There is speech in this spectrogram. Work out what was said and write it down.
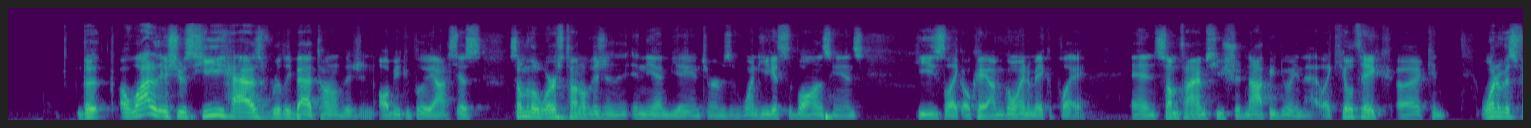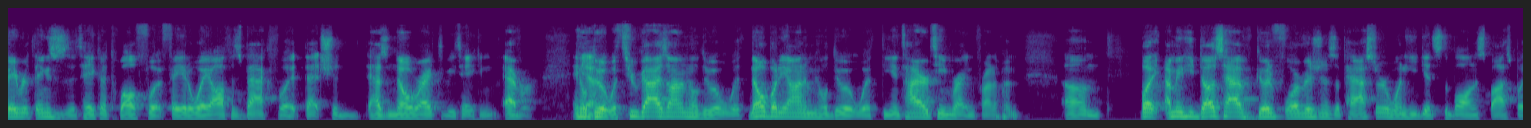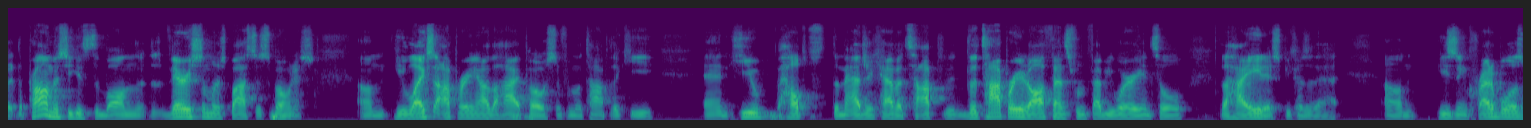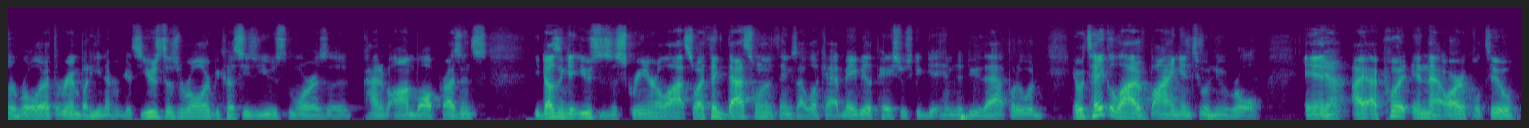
the a lot of the issues he has really bad tunnel vision. I'll be completely honest. He has some of the worst tunnel vision in the NBA in terms of when he gets the ball in his hands, he's like, okay, I'm going to make a play. And sometimes he should not be doing that. Like he'll take uh, can, one of his favorite things is to take a 12 foot fadeaway off his back foot that should has no right to be taken ever. And he'll Yeah. do it with two guys on him. He'll do it with nobody on him. He'll do it with the entire team right in front of him. Um, but I mean, he does have good floor vision as a passer when he gets the ball in his spots. But the problem is he gets the ball in the very similar spots to Sabonis. Um, he likes operating out of the high post and from the top of the key. And he helped the Magic have a top, the top rated offense from February until the hiatus because of that. Um, He's incredible as a roller at the rim, but he never gets used as a roller because he's used more as a kind of on ball presence. He doesn't get used as a screener a lot. So I think that's one of the things I look at. Maybe the Pacers could get him to do that, but it would it would take a lot of buying into a new role. And Yeah. I, I put in that article too.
